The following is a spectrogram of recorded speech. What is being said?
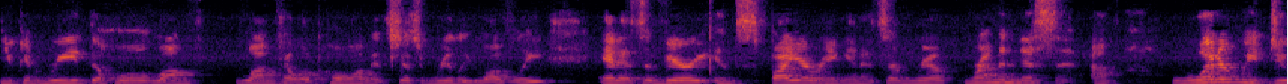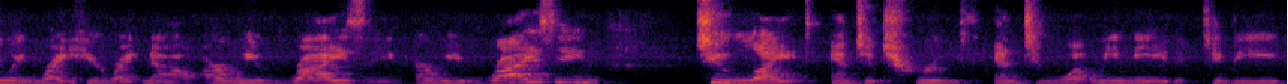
you can read the whole Long, Longfellow poem. It's just really lovely, and it's a very inspiring, and it's a rem- reminiscent of what are we doing right here, right now? Are we rising? Are we rising to light and to truth and to what we need to be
